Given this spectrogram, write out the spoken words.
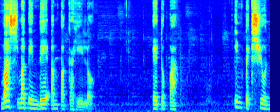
mas matindi ang pagkahilo. Ito pa, infeksyon.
